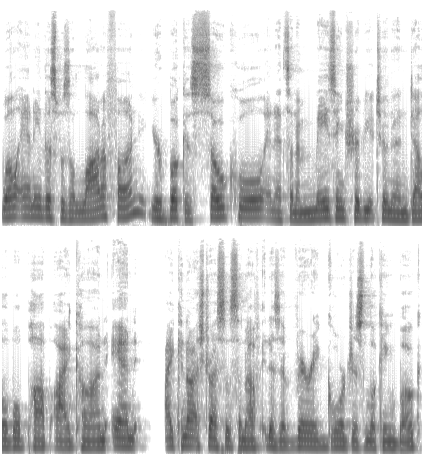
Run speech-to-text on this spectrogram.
well, Annie, this was a lot of fun. Your book is so cool, and it's an amazing tribute to an indelible pop icon. And I cannot stress this enough. It is a very gorgeous looking book,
